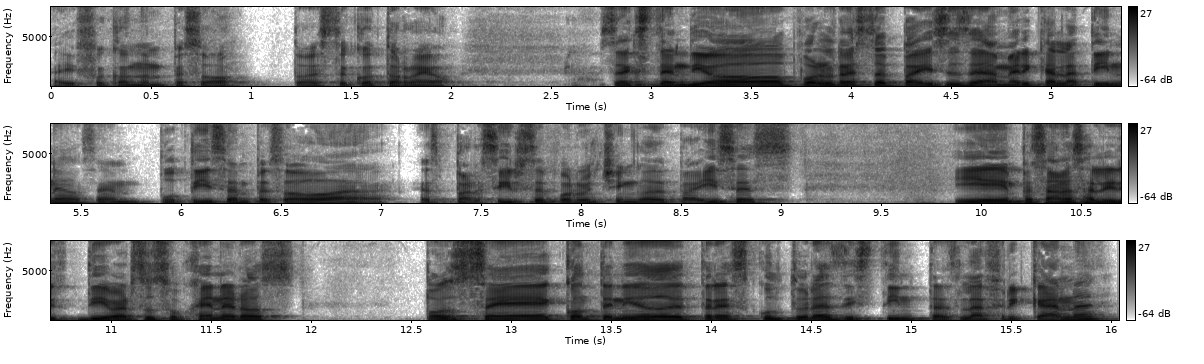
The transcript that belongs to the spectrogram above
Ahí fue cuando empezó todo este cotorreo. Se extendió por el resto de países de América Latina, o sea, en putiza empezó a esparcirse por un chingo de países y empezaron a salir diversos subgéneros. Posee contenido de tres culturas distintas. La africana,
